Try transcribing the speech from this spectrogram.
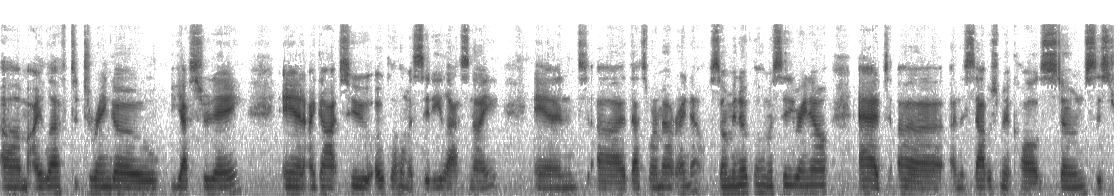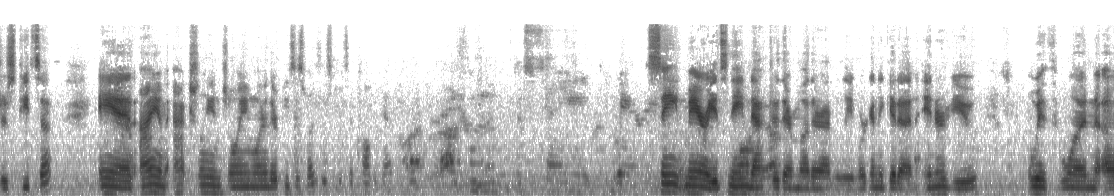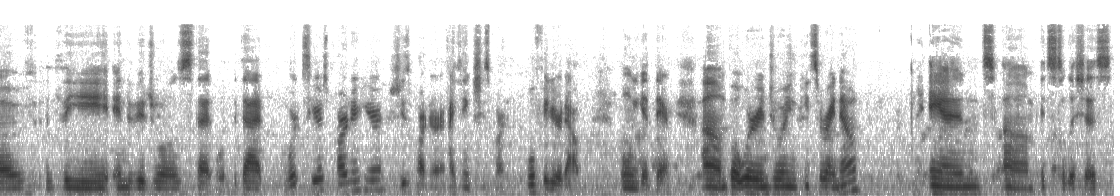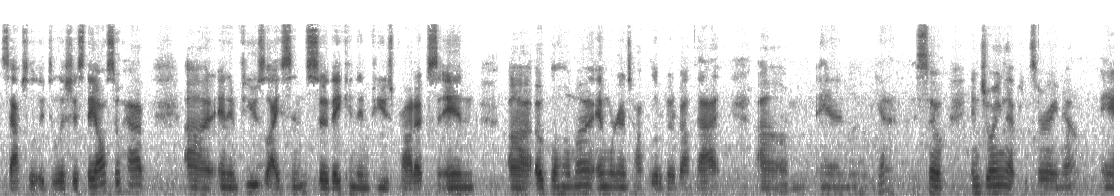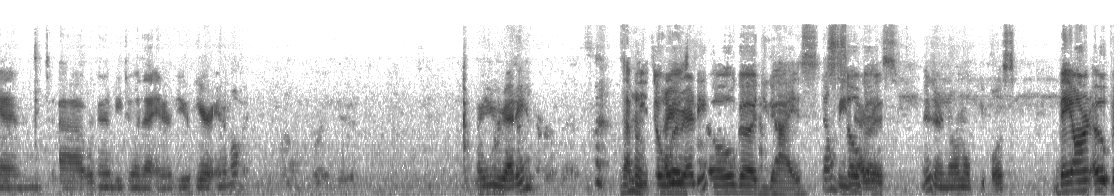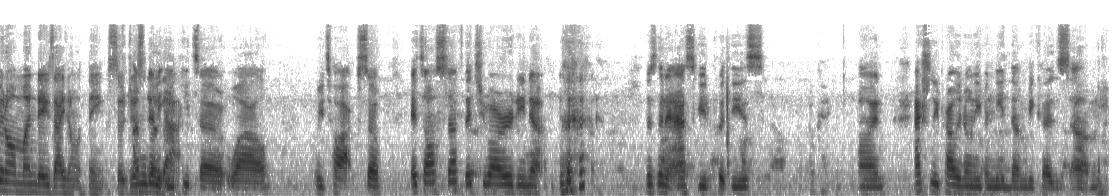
um, I left Durango yesterday, and I got to Oklahoma City last night and uh, that's where I'm at right now. So I'm in Oklahoma City right now at uh, an establishment called Stone Sisters Pizza, and I am actually enjoying one of their pizzas. What is this pizza called again? Saint Mary. It's named after their mother, I believe. We're going to get an interview with one of the individuals that that works here as partner here. She's a partner. I think she's partner. We'll figure it out when we get there. Um, but we're enjoying pizza right now, and um, it's delicious. It's absolutely delicious. They also have uh, an infuse license, so they can infuse products in uh, Oklahoma, and we're going to talk a little bit about that. Um, and yeah, so enjoying that pizza right now, and uh, we're going to be doing that interview here in a moment. Are you ready? That pizza Are you was ready? so good, you guys. Don't be so nervous. These are normal people's. They aren't open on Mondays, I don't think. So just I'm going to eat that. pizza while we talk. So it's all stuff that you already know. I Just going to ask you to put these Okay. on. Actually, you probably don't even need them because um,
